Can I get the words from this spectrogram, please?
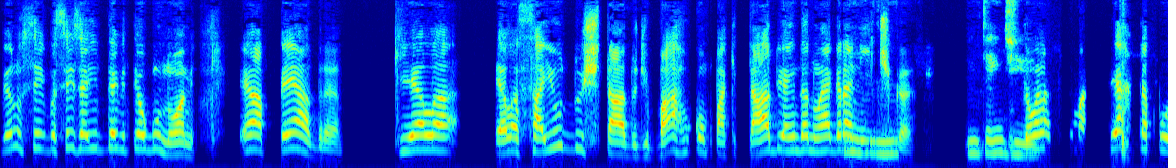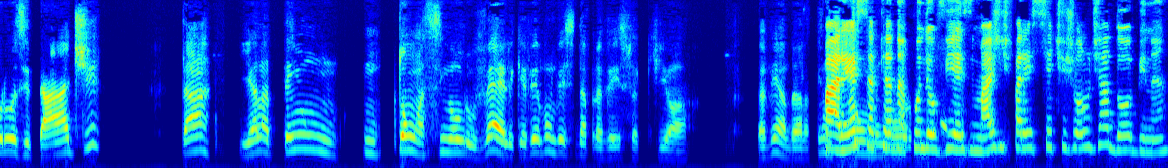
eu não sei, vocês aí devem ter algum nome. É a pedra que ela ela saiu do estado de barro compactado e ainda não é granítica. Uhum. Entendi. Então ela tem uma certa porosidade, tá? E ela tem um, um tom assim ouro velho. Quer ver? Vamos ver se dá para ver isso aqui, ó. Tá vendo? Parece um até quando eu vi as imagens parecia tijolo de adobe, né?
